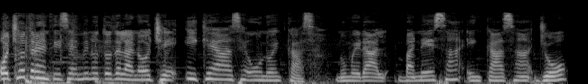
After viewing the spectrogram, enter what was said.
8.36 minutos de la noche. ¿Y qué hace uno en casa? Numeral, Vanessa en casa, yo.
